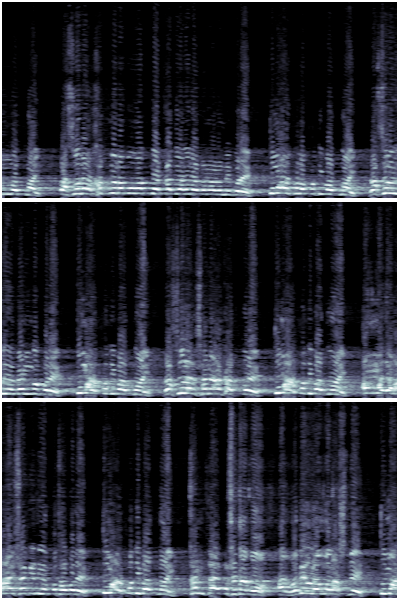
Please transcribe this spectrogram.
সুন্নত নাই। রাসূলের খতম নবুয়ত নিয়ে কাদিয়ানীরা টানাটানি করে। তোমার কোনো প্রতিবাদ নয় রাসূল নিয়ে ব্যঙ্গ করে। তোমার প্রতিবাদ নয় রাসূলের সামনে আঘাত করে। তোমার প্রতিবাদ নয় আম্মাজান আয়েশাকে নিয়ে কথা বলে। তোমার প্রতিবাদ নয় খানকায় বসে থাকো। আর রবিউল আউয়াল আসলে তোমার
